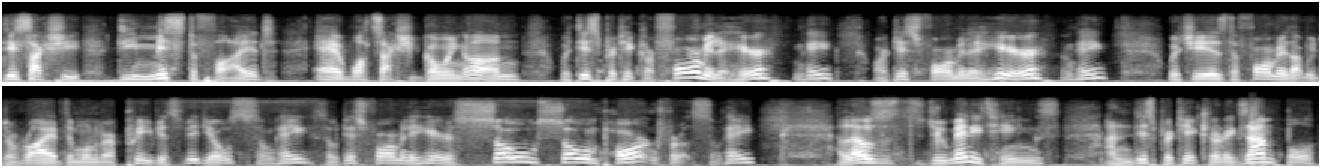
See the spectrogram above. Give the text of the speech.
this actually demystified uh, what's actually going on with this particular formula here, okay, or this formula here, okay, which is the formula that we derived in one of our previous videos, okay. So this formula here is so so important for us, okay, allows us to do many things. And in this particular example,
